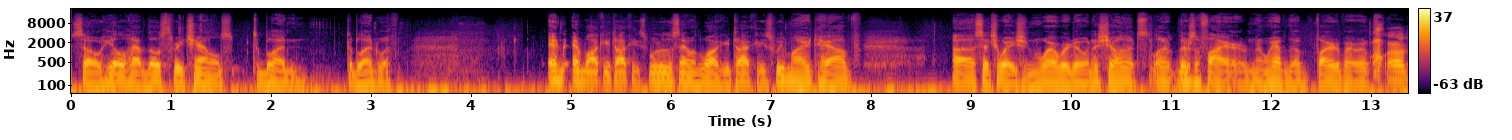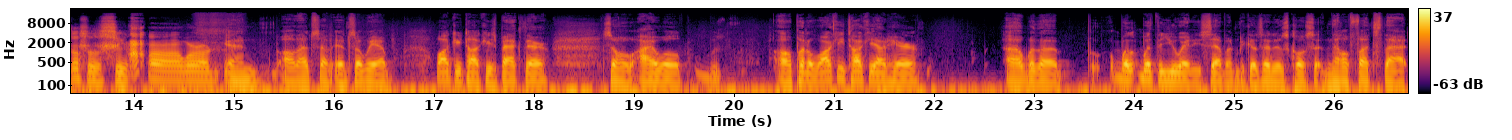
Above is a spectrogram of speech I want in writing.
So he'll have those three channels to blend to blend with. And and walkie talkies. We'll do the same with walkie talkies. We might have a situation where we're doing a show that's like there's a fire, and then we have the fire department. Oh, this is see, oh, we're on-" and all that stuff. And so we have walkie talkies back there. So I will, I'll put a walkie talkie out here uh, with a with, with the U87 because it is close, and they'll futz that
